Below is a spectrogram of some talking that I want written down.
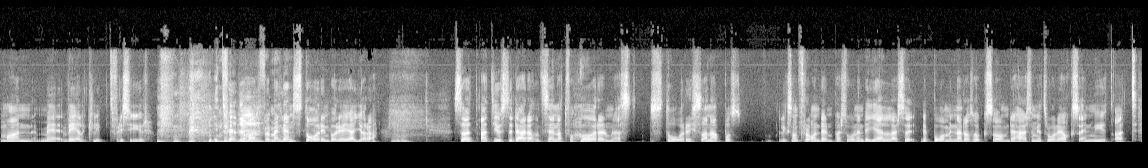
man med välklippt frisyr. Inte vet jag varför, men den storyn börjar jag göra. Mm. Så att, att, just det där att sen att få höra de där storiesarna på, liksom från den personen det gäller, så det påminner oss också om det här som jag tror är också en myt, att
